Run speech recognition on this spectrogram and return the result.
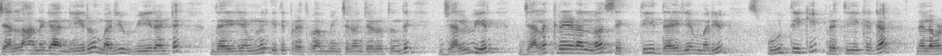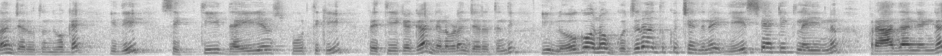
జల్ అనగా నీరు మరియు వీర్ అంటే ధైర్యంను ఇది ప్రతిబింబించడం జరుగుతుంది. జల్వీర్ జల క్రీడల్లో శక్తి ధైర్యం మరియు స్ఫూర్తికి ప్రతీకగా నిలవడం జరుగుతుంది. ఓకే? ఇది శక్తి ధైర్యం స్ఫూర్తికి ప్రతీకగా నిలవడం జరుగుతుంది. ఈ లోగోలో గుజరాత్కు చెందిన ఏషియాటిక్ లైన్ను ప్రాధాన్యంగా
